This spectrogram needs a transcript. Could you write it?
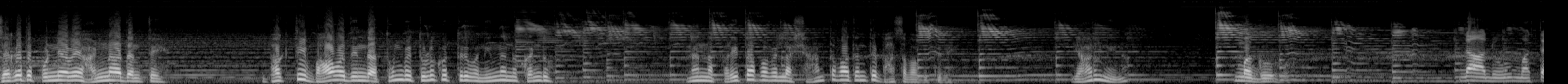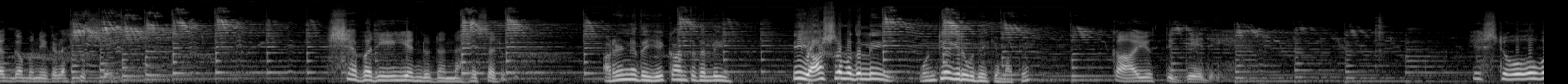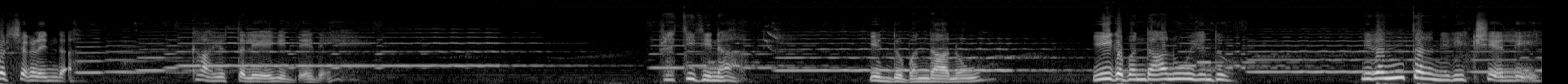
ಜಗದ ಪುಣ್ಯವೇ ಹಣ್ಣಾದಂತೆ. ಭಕ್ತಿ ಭಾವದಿಂದ ತುಂಬಿ ತುಳುಕುತ್ತಿರುವ ನಿನ್ನನ್ನು ಕಂಡು ನನ್ನ ಪರಿತಾಪವೆಲ್ಲ ಶಾಂತವಾದಂತೆ ಭಾಸವಾಗುತ್ತಿದೆ. ಯಾರು ನೀನು? ಮಗು ನಾನು ಮತಂಗ ಮುನಿಗಳ ಶಿಷ್ಯ. ಶಬರಿ ಎಂದು ನನ್ನ ಹೆಸರು. ಅರಣ್ಯದ ಏಕಾಂತದಲ್ಲಿ ಈ ಆಶ್ರಮದಲ್ಲಿ ಒಂಟಿಯಾಗಿರುವುದೇಕೆ ಮಾತೆ? ಕಾಯುತ್ತಿದ್ದೇನೆ. ಎಷ್ಟೋ ವರ್ಷಗಳಿಂದ ಕಾಯುತ್ತಲೇ ಇದ್ದೇನೆ. ಪ್ರತಿದಿನ ಇಂದು ಬಂದಾನು ಈಗ ಬಂದಾನು ಎಂದು ನಿರಂತರ ನಿರೀಕ್ಷೆಯಲ್ಲಿ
